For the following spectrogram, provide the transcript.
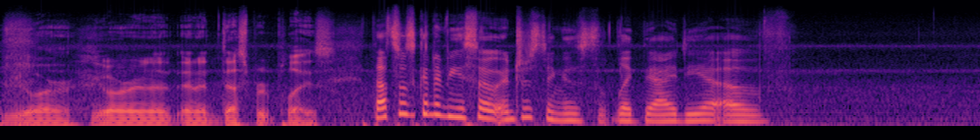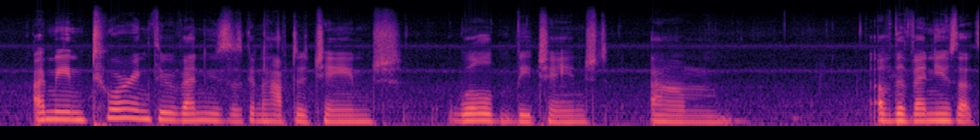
you are you are in a, in a desperate place. That's what's going to be so interesting is like the idea of. I mean, touring through venues is going to have to change, will be changed. Um, of the venues that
